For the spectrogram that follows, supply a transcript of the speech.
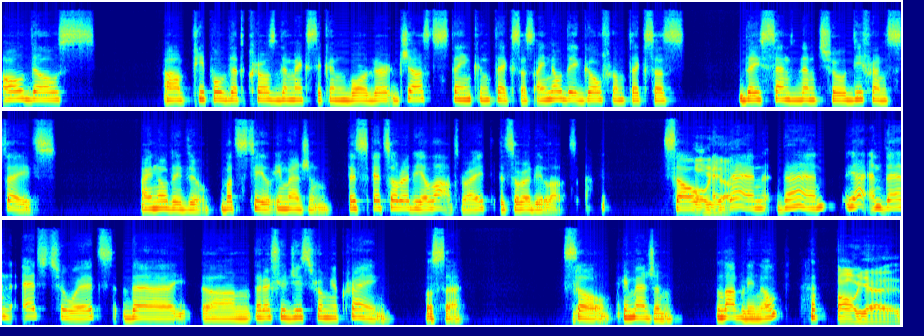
all those uh, people that cross the Mexican border just staying in Texas. I know they go from Texas, they send them to different states. I know they do, but still imagine it's, it's already a lot, right? It's already a lot. So, oh, yeah. and then, then, yeah, and then add to it the um, refugees from Ukraine, Jose. So imagine. Lovely, no? oh, yeah,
